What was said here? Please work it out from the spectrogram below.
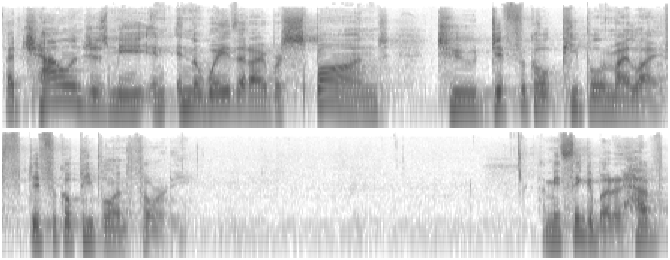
That challenges me in, in the way that I respond to difficult people in my life, difficult people in authority. I mean, think about it. Have,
